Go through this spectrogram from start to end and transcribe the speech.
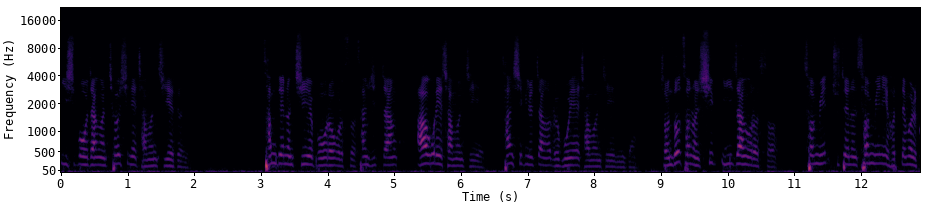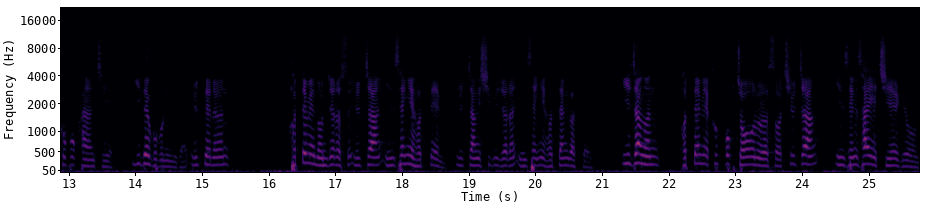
25장은 처신의 잠언 지혜들. 3대는 지혜 보호록으로서 30장 아굴의 잠언 지혜 31장은 르무의 잠언 지혜입니다. 전도서는 12장으로서 서민, 주제는 서민이 헛됨을 극복하는 지혜 2대 구분입니다. 1대는 헛됨의 논제로서 1장 인생의 헛됨 1장 12절은 인생의 헛된 것들 2장은 헛됨의 극복 조언으로서 7장 인생 사의 지혜 교훈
